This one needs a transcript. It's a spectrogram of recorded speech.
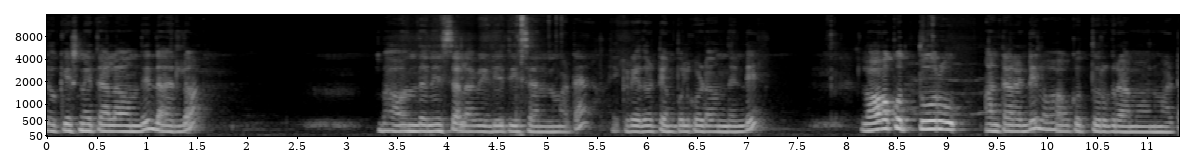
లొకేషన్ అయితే అలా ఉంది దారిలో. బాగుందనేసి అలా వీడియో తీశానమాట ఇక్కడ ఏదో టెంపుల్ కూడా ఉందండి. లోవకొత్తూరు అంటారండి లోవకొత్తూరు గ్రామం అనమాట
